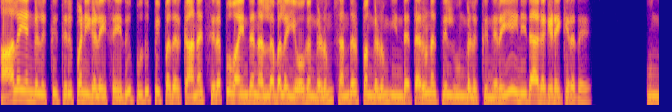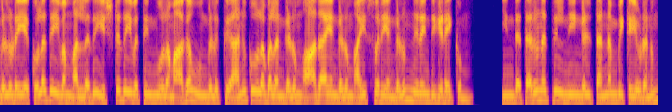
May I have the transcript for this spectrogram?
ஆலயங்களுக்கு திருப்பணிகளை செய்து புதுப்பிப்பதற்கான சிறப்பு வாய்ந்த நல்லபல யோகங்களும் சந்தர்ப்பங்களும் இந்த தருணத்தில் உங்களுக்கு நிறைய இனிதாக கிடைக்கிறது. உங்களுடைய குலதெய்வம் அல்லது இஷ்ட தெய்வத்தின் மூலமாக உங்களுக்கு அனுகூல பலன்களும் ஆதாயங்களும் ஐஸ்வர்யங்களும் நிறைந்து கிடைக்கும். இந்த தருணத்தில் நீங்கள் தன்னம்பிக்கையுடனும்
